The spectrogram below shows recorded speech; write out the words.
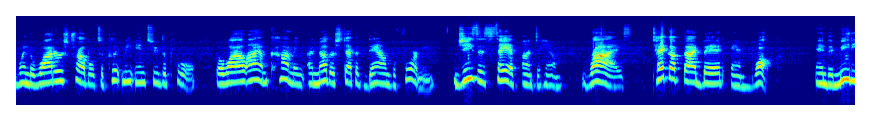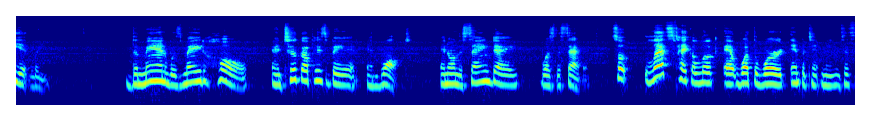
when the water is troubled to put me into the pool, but while I am coming, another steppeth down before me. Jesus saith unto him, Rise, take up thy bed, and walk. And immediately the man was made whole and took up his bed and walked. And on the same day was the Sabbath. So let's take a look at what the word impotent means. It's,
